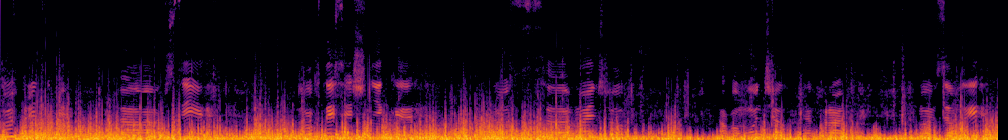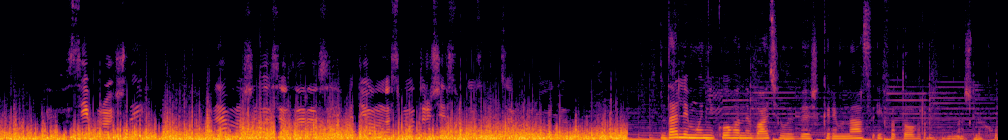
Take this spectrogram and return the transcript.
Ну, в принципі, е, всі двохтисячники плюс меншал або мунчал, як правильно, ми взяли. Всі пройшли. Нам лишилося зараз підйом на смотричі спуск це броню. Далі ми нікого не бачили більш крім нас і фотографів на шляху.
